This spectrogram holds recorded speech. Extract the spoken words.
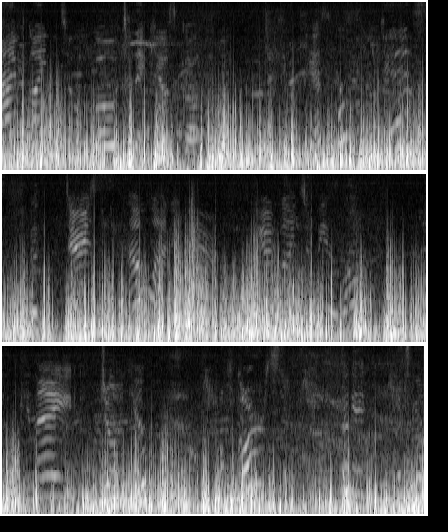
I'm going to go to the kiosk. Fiasco? Yes. But there is no one in here. You're going to be alone. Can I join you? Of course. Okay, let's go.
